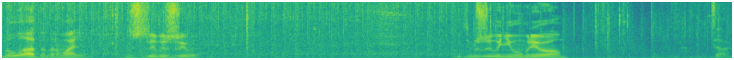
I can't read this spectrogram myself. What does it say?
Ну ладно, нормально. Живы-живы. Будем живы, не умрем. Так.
